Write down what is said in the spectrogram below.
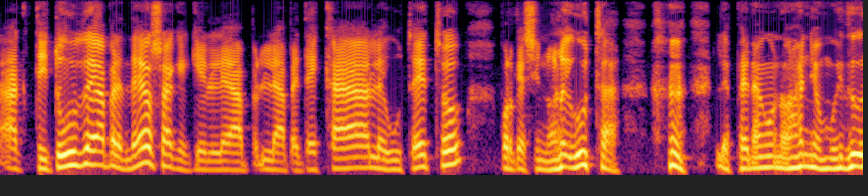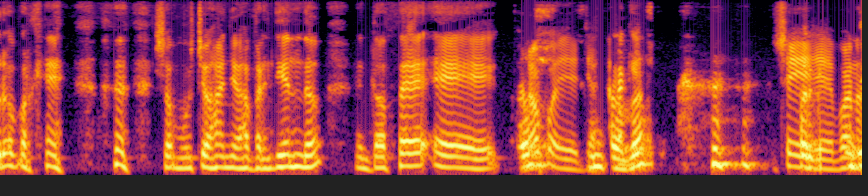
actitud. de aprender, o sea, que, que le, le, apetezca, le guste esto, porque si no le gusta, le esperan unos años muy duros porque son muchos años aprendiendo. Entonces, eh, bueno, pues ya está aquí. Sí, bueno.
